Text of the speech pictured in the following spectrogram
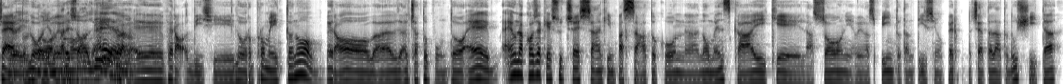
Certo, loro vogliono fare avevano- soldi, eh, devono- eh, però dici loro promettono, però eh, a un certo punto è, è una cosa che è successa anche in passato con eh, No Man's Sky che la Sony aveva spinto tantissimo per una certa data d'uscita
